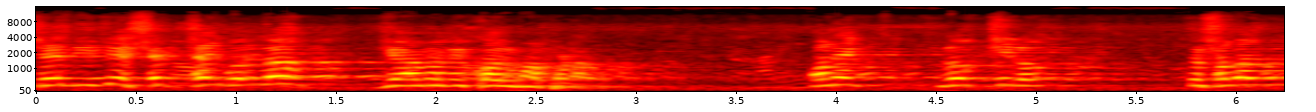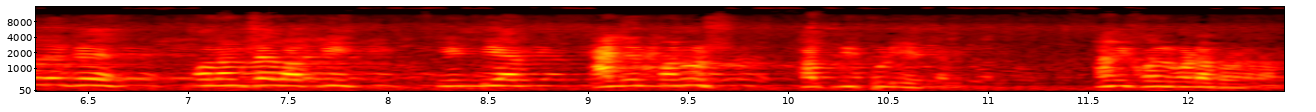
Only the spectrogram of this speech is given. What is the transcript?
সে নিজে স্বেচ্ছায় বলল যে, আমাকে কলমা পড়াও। অনেক লোক ছিল। তো সবাই বললেন যে, মলান সাহেব, আপনি ইন্ডিয়ান আলেম মানুষ, আপনি পড়িয়ে পড়িয়েছেন আমি কলমাটা পড়ালাম।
